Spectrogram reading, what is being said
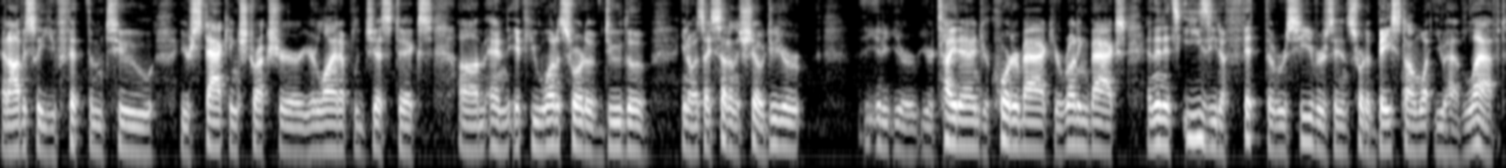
And obviously, you fit them to your stacking structure, your lineup logistics. Um, and if you want to sort of do the, you know, as I said on the show, do your your your tight end, your quarterback, your running backs, and then it's easy to fit the receivers in sort of based on what you have left.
